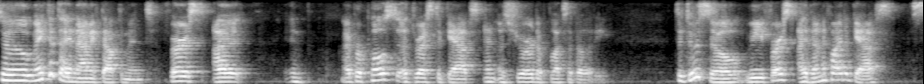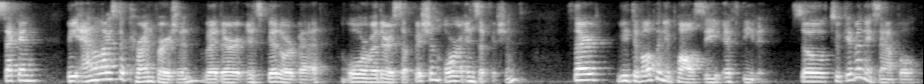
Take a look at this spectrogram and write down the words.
To make a dynamic document, first, I, in, I propose to address the gaps and assure the flexibility. To do so, we first identify the gaps. Second, we analyze the current version, whether it's good or bad, or whether it's sufficient or insufficient. Third, we develop a new policy if needed. So to give an example,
